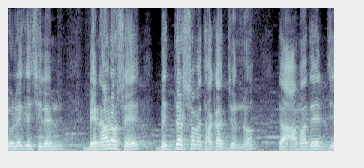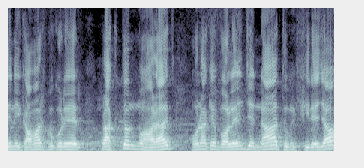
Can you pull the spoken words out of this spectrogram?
চলে গেছিলেন বেনারসে বৃদ্ধাশ্রমে থাকার জন্য। তা আমাদের যিনি কামারপুকুরের প্রাক্তন মহারাজ, ওনাকে বলেন যে, না, তুমি ফিরে যাও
